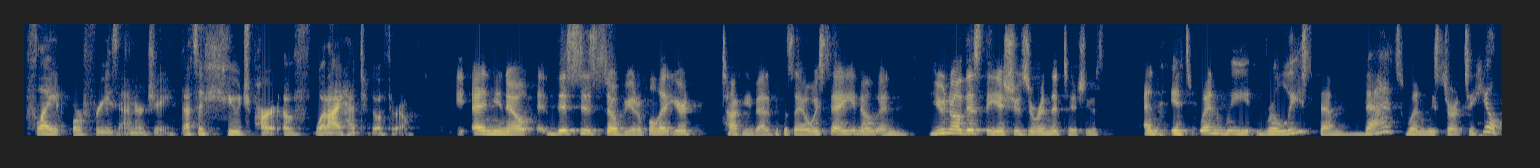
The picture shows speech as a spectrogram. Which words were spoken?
flight, or freeze energy. That's a huge part of what I had to go through. And, you know, this is so beautiful that you're talking about it because I always say, you know, and you know this, the issues are in the tissues. And it's when we release them, that's when we start to heal.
